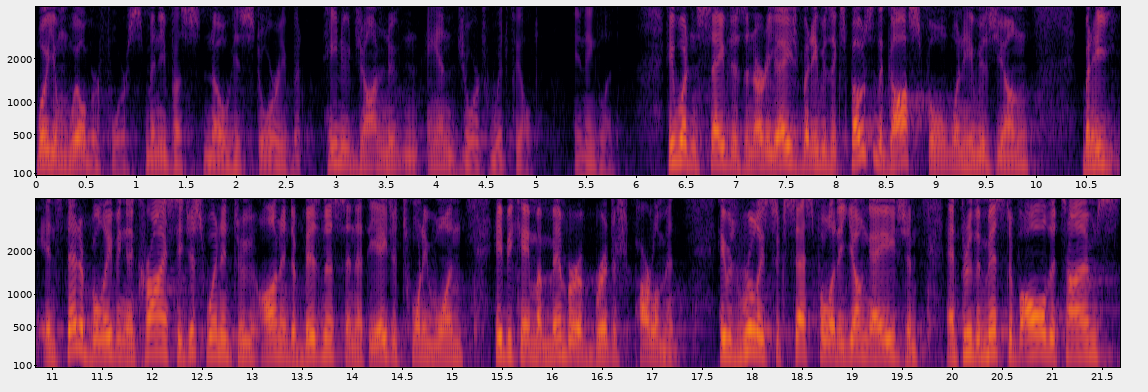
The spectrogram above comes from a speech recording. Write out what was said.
William Wilberforce, many of us know his story, but he knew John Newton and George Whitefield in England. He wasn't saved as an early age, but he was exposed to the gospel when he was young. But he, instead of believing in Christ, he just went into, on into business, and at the age of 21, he became a member of British Parliament. He was really successful at a young age, and, and through the midst of all the times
